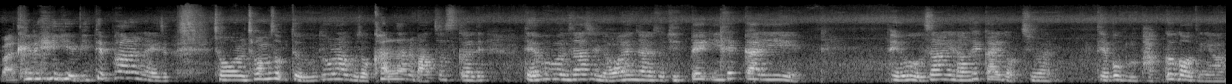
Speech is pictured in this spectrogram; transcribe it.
그레이에 밑에 파란 라인이죠. 저를 처음부터 의도라고 저 칼라를 맞췄을 거야. 근데 대부분 사실 영화 현장에서 뒷배기 색깔이 배우 의상이랑 색깔이 겹치면 대부분 바꾸거든요.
